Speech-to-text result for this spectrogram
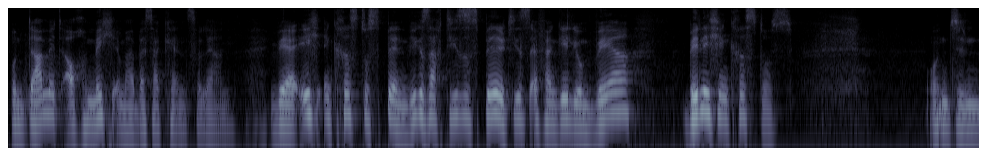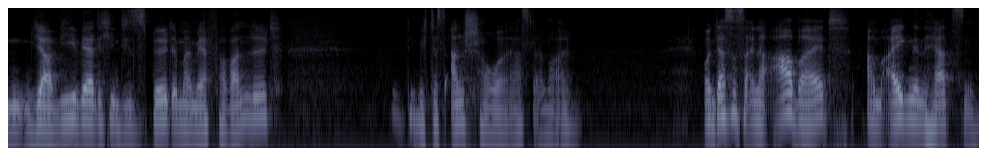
und damit auch mich immer besser kennenzulernen. Wer ich in Christus bin. Wie gesagt, dieses Bild, dieses Evangelium, wer bin ich in Christus? Und ja, wie werde ich in dieses Bild immer mehr verwandelt? Indem ich das anschaue erst einmal. Und das ist eine Arbeit am eigenen Herzen.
